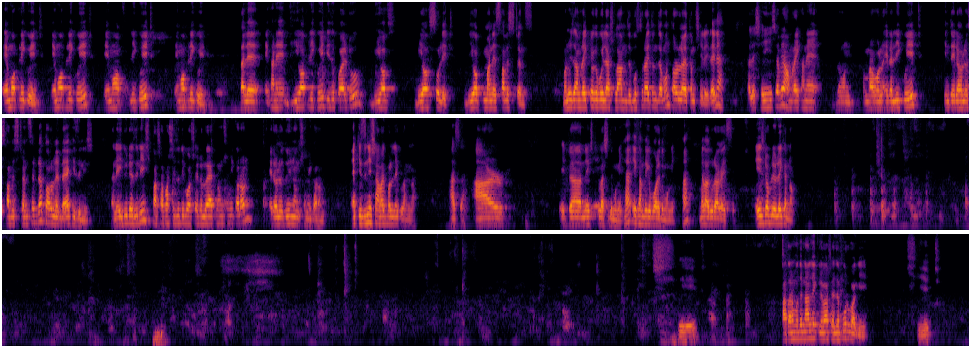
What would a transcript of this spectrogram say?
M of liquid M of liquid M of liquid M of liquid তাহলে এখানে V of liquid is equal to V of V of solid V of মানে সাবস্টেন্স মানে যে আমরা একটু আগে বলে আসলাম যে বস্তুর আয়তন যেমন, তরল আয়তন সেটাই, তাই না? তাহলে সেই হিসাবে আমরা এখানে যেমন তোমরা বল এটা লিকুইড কিন্তু এটা হলো সাবস্টেন্সেরটা তরলেরটা একই জিনিস। তাহলে এই দুইটা জিনিস পাশাপাশি যদি বসে, এটা হলো এক নং সমীকরণ, এটা হলো দুই নং সমীকরণ। একই জিনিস আর একবার লিখলাম না। আচ্ছা আর এটা নেক্সট ক্লাসে দেবনি হ্যাঁ? এখান থেকে পরে দেবনি হ্যাঁ? মেলা দূর আগাইছে। এইচ ডব্লিউ লেখে নাও। খাতার মধ্যে না লিখলে বাসায় যা পড়বা কি? শিট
